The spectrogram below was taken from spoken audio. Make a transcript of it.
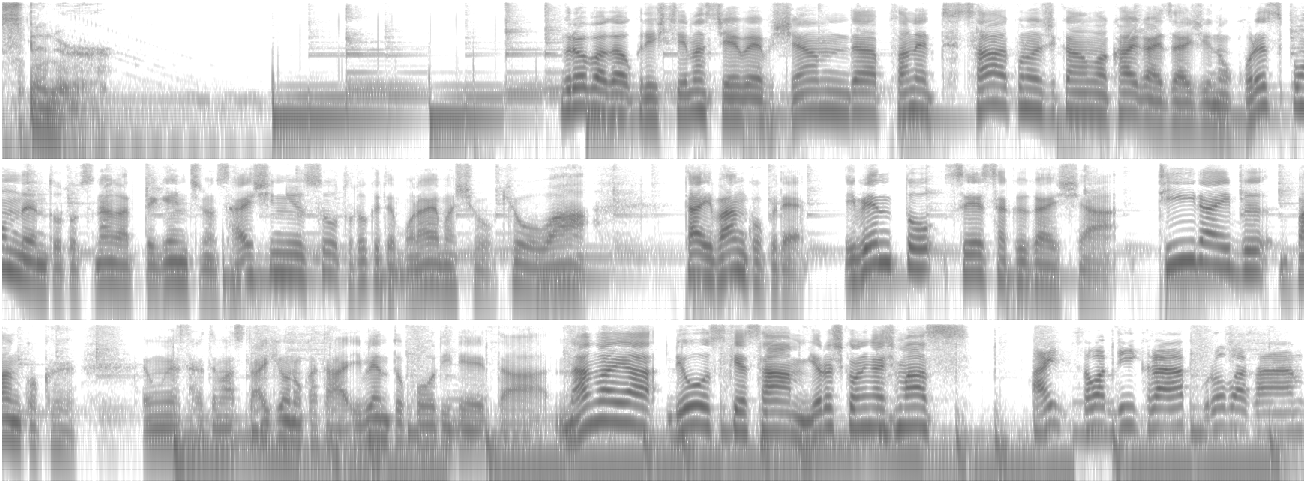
Spinner. グローバーがお送りしています。J-Wave Jam the Planet さあこの時間は海外在住のコレスポンデントとつながって現地の最新ニュースを届けてもらいましょう。今日はタイ・バンコクでイベント制作会社 T ライブバンコク運営されてます。代表の方イベントコーディネーター長谷亮介さん。よろしくお願いします。はいサワディークラブローバーさん。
